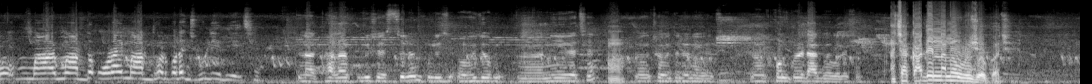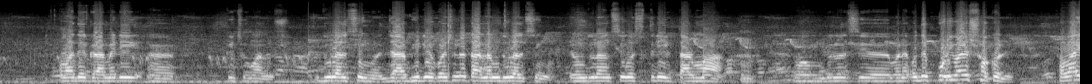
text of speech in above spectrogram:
ও মার মার ওরাই মারধর করে ঝুলিয়ে দিয়েছে। না থানার পুলিশ এসেছিলেন পুলিশ অভিযোগ নিয়ে গেছে এবং ছবি তুলে নিয়ে গেছে এবং ফোন করে ডাকবে বলেছে। আচ্ছা কাদের নামে অভিযোগ আছে? আমাদের গ্রামেরই কিছু মানুষ। দুলাল সিংহ যার ভিডিও করেছিল তার নাম দুলাল সিংহ এবং দুলাল সিংহ স্ত্রী তার মা এবং দুলাল মানে ওদের পরিবারের সকলে সবাই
